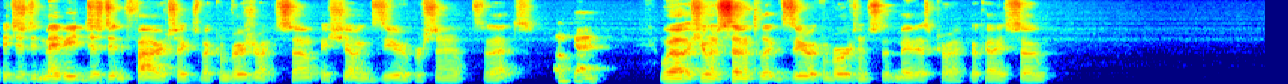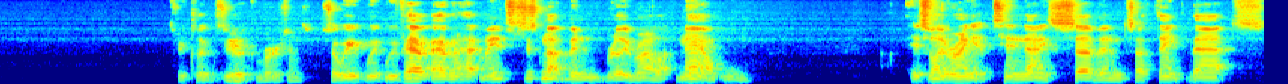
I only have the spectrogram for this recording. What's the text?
it just maybe it just didn't fire because my conversion rate so is showing zero percent so that's Okay. well it's showing seven click zero conversion so maybe that's correct okay so three click zero conversions. So we, we we've have, haven't had, I mean it's just not been really running a lot. Now ooh, it's only running at 1097, so I think that's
